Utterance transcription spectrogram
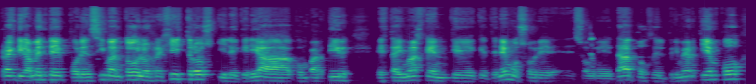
prácticamente por encima en todos los registros y le quería compartir esta imagen que, tenemos sobre, sobre datos del primer tiempo.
